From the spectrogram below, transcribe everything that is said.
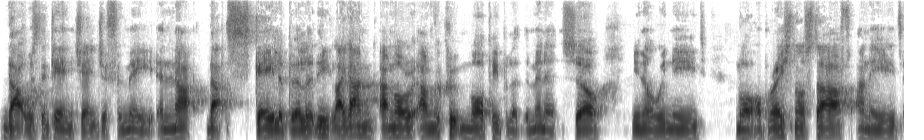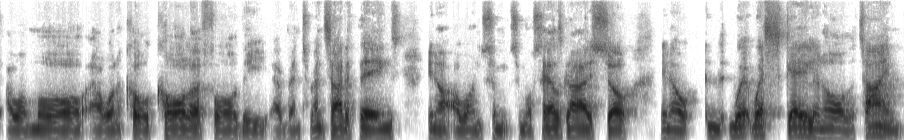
that was the game changer for me. And that that scalability, like I'm I'm I'm recruiting more people at the minute. So you know we need more operational staff. I need I want more. I want a cold caller for the rent to rent side of things. You know I want some some more sales guys. So you know we're, we're scaling all the time,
